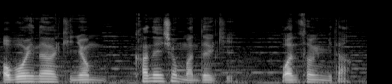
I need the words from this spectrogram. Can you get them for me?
어버이날 기념 카네이션 만들기 완성입니다.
